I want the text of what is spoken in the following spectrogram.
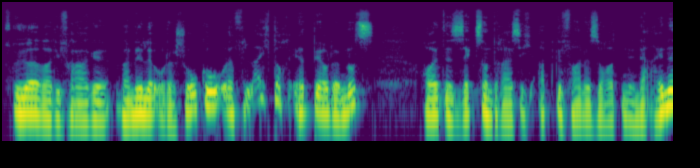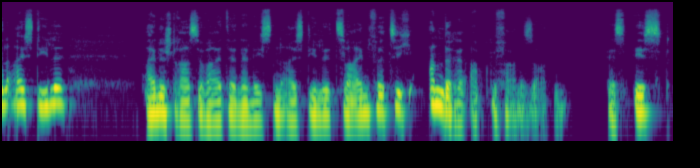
Früher war die Frage Vanille oder Schoko oder vielleicht doch Erdbeer oder Nuss heute 36 abgefahrene Sorten in der einen Eisdiele, eine Straße weiter in der nächsten Eisdiele 42 andere abgefahrene Sorten. Es ist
